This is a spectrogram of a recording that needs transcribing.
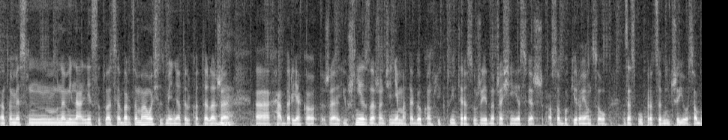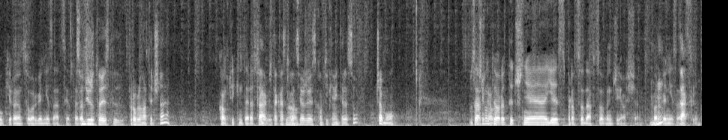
Natomiast mm, nominalnie sytuacja bardzo mało się zmienia, tylko tyle, że Mhm. e, Haber jako, że już nie jest w zarządzie, nie ma tego konfliktu interesu, że jednocześnie jest, wiesz, osobą kierującą zespół pracowniczy i osobą kierującą organizację. Teraz Sądzisz, że to jest y, problematyczne? konflikt interesów. Tak, że taka No. sytuacja, że jest konfliktem interesów? Czemu? Zarząd teoretycznie jest pracodawcą w NGOsie, w Mhm, organizacji. tak.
